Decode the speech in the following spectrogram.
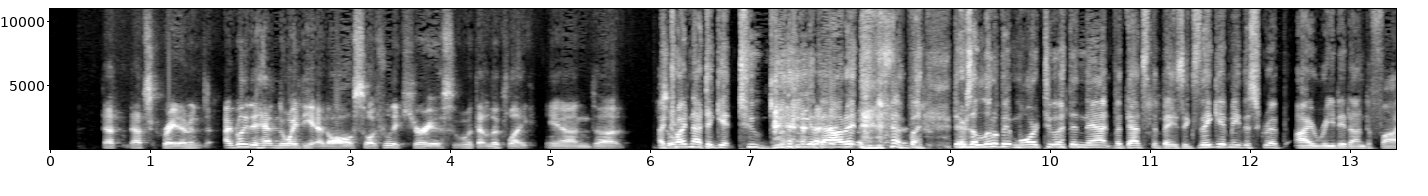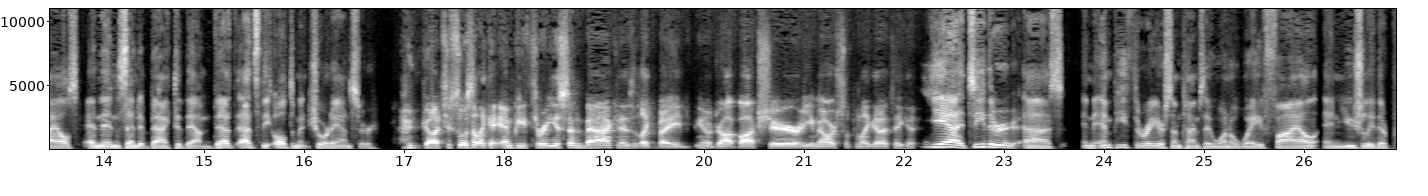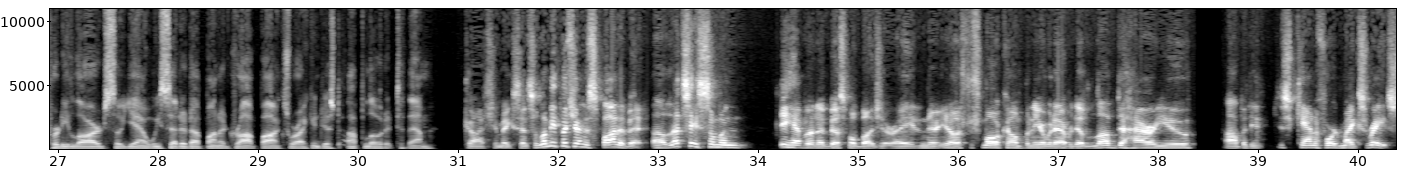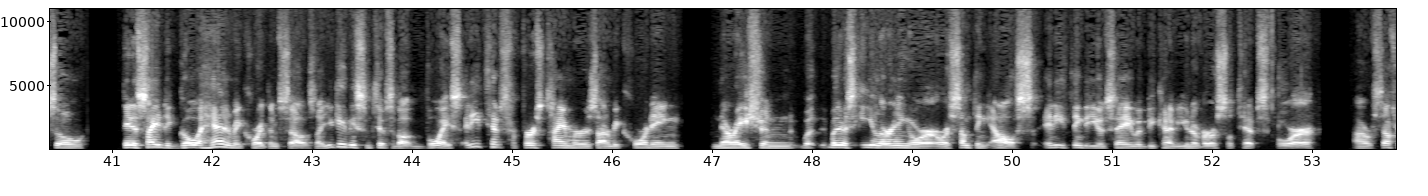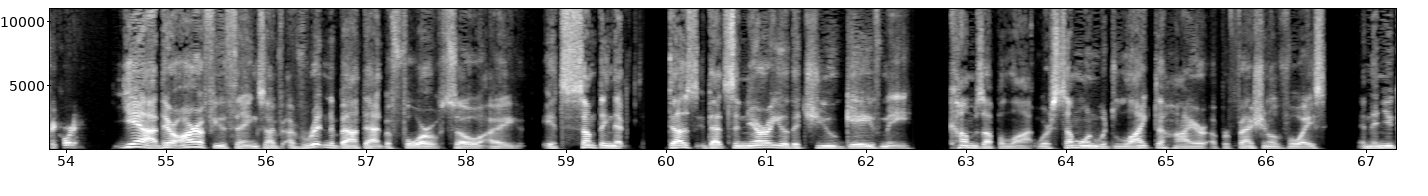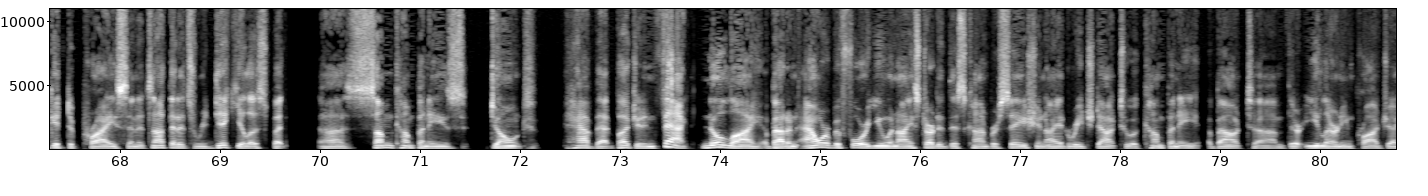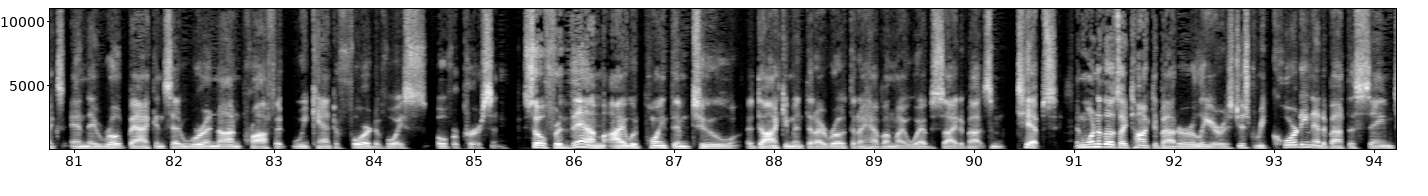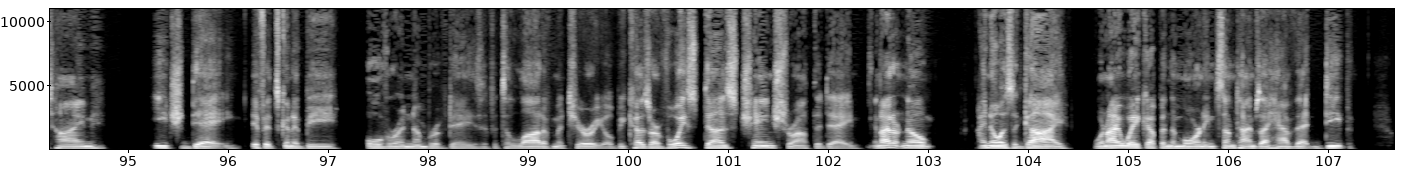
That, that's great. I mean, I really had no idea at all, so I was really curious what that looked like. And uh, I so, tried not to get too geeky about it, but there's a little bit more to it than that. But that's the basics. They give me the script, I read it onto files, and then send it back to them. That, that's the ultimate short answer. Gotcha. So is it like an MP3 you send back, and is it like by you know Dropbox share or email or something like that? I take it. Yeah, it's either uh, an MP3 or sometimes they want a WAV file, and usually they're pretty large. So yeah, we set it up on a Dropbox where I can just upload it to them. Gotcha, makes sense. So let me put you on the spot a bit. Uh, let's say someone they have an abysmal budget, right? And they're, you know, it's a small company or whatever. They'd love to hire you, uh, but they just can't afford Mike's rates. So they decided to go ahead and record themselves. Now, you gave me some tips about voice. Any tips for first timers on recording narration, whether it's e learning or, or something else? Anything that you would say would be kind of universal tips for uh, self recording? Yeah, there are a few things. I've, I've written about that before. So I, it's something that does that scenario that you gave me comes up a lot where someone would like to hire a professional voice and then you get to price and it's not that it's ridiculous but uh, some companies don't have that budget. In fact, no lie, about an hour before you and I started this conversation, I had reached out to a company about um, their e learning projects, and they wrote back and said, We're a nonprofit. We can't afford a voice over person. So for them, I would point them to a document that I wrote that I have on my website about some tips. And one of those I talked about earlier is just recording at about the same time each day if it's going to be over a number of days, if it's a lot of material, because our voice does change throughout the day. And I don't know, I know as a guy, when I wake up in the morning, sometimes I have that deep,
